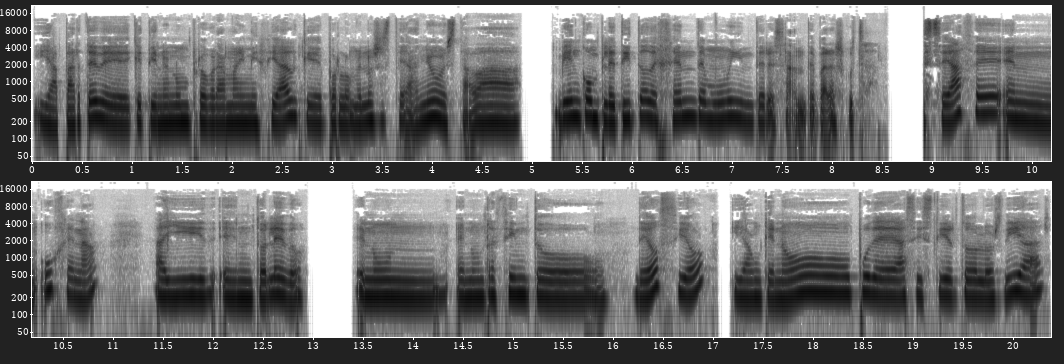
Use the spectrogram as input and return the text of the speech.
y aparte de que tienen un programa inicial que por lo menos este año estaba bien completito de gente muy interesante para escuchar. Se hace en Úgena, allí en Toledo, en un, en un recinto de ocio y aunque no pude asistir todos los días,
